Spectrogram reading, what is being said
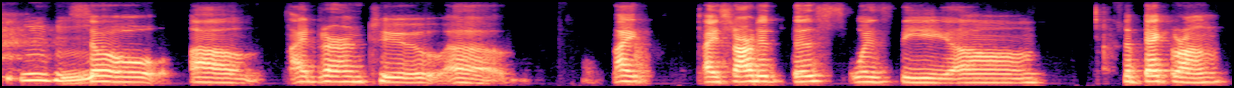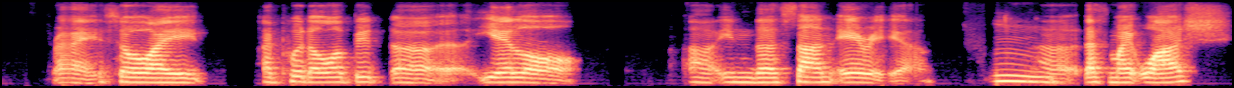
mhm. So um, I learned to, uh, I, I started this with the, um, the background, right? So I, I put a little bit uh, yellow uh, in the sun area. Mm, Uh, that's my wash.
